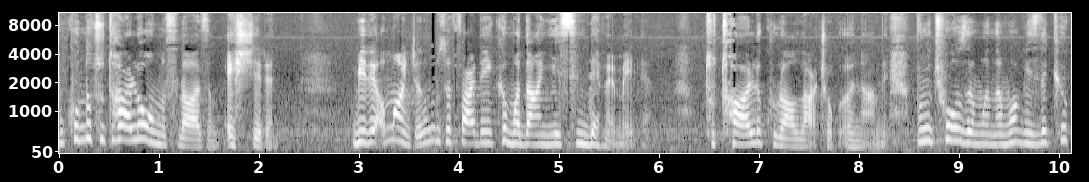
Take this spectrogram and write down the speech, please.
bu konuda tutarlı olması lazım eşlerin. Biri aman canım bu sefer de yıkamadan yesin dememeli. Tutarlı kurallar çok önemli. Bunu çoğu zaman ama bizde kök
